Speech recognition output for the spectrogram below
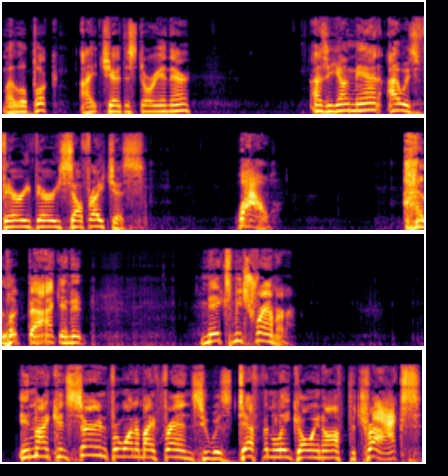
my little book, I shared the story in there. As a young man, I was very, very self righteous. Wow. I look back and it makes me tremor. In my concern for one of my friends who was definitely going off the tracks,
